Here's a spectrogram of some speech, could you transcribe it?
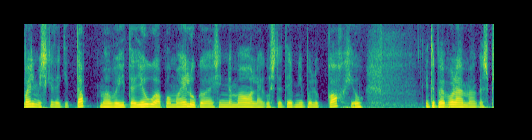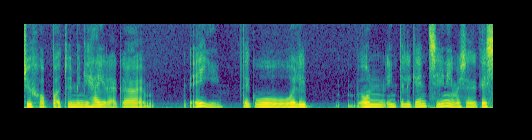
valmis kedagi tapma või ta jõuab oma eluga sinna maale, kus ta teeb nii palju kahju, et ta peab olema kas psühhopaat või mingi häirega. ei, tegu oli, on intelligentse inimesega, kes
